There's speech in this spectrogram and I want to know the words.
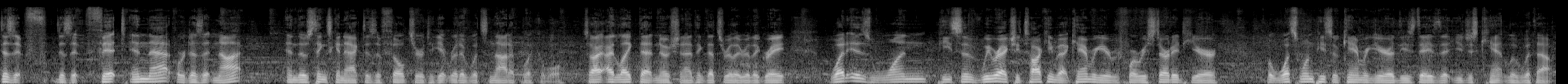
Does it, does it fit in that or does it not? and those things can act as a filter to get rid of what's not applicable. So I, I, like that notion. I think that's really, really great. What is one piece of? We were actually talking about camera gear before we started here, but what's one piece of camera gear these days that you just can't live without?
